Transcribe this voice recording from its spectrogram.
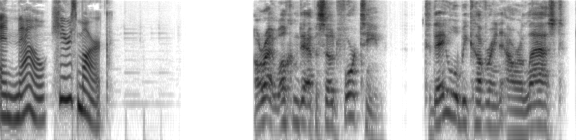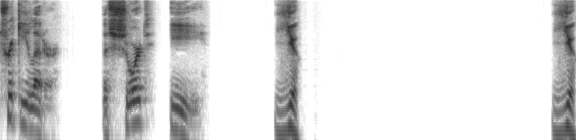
And now, here's Mark. All right, welcome to episode 14. Today we'll be covering our last tricky letter, the short E. Й. Й.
